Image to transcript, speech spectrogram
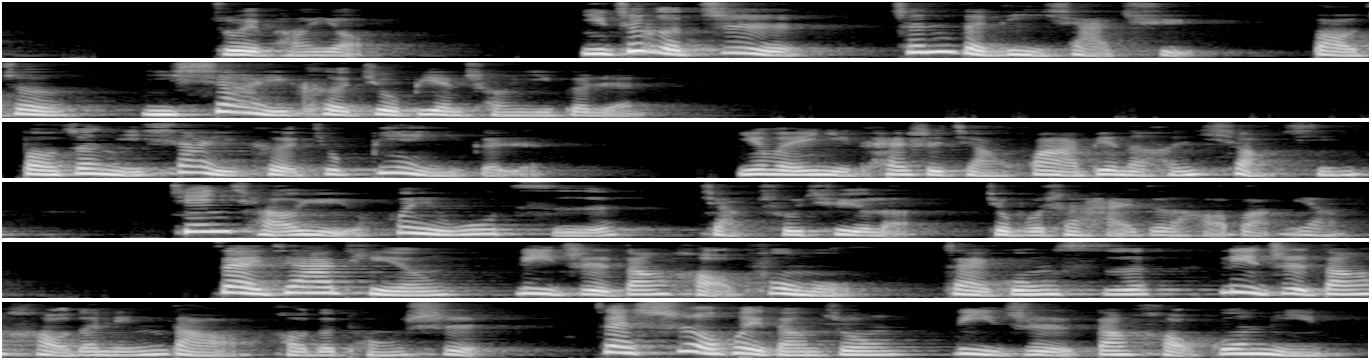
诸位朋友，你这个志真的立下去，保证你下一刻就变成一个人。保证你下一刻就变一个人，因为你开始讲话变得很小心，尖巧语秽污词讲出去了，就不是孩子的好榜样。在家庭立志当好父母，在公司立志当好的领导、好的同事，在社会当中立志当好公民。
